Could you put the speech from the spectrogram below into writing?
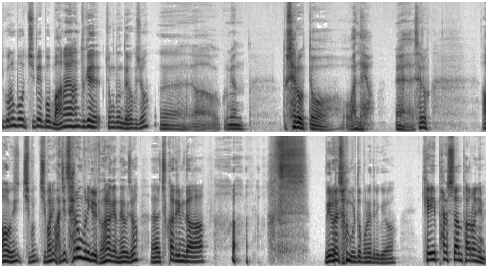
이거는 뭐 집에 뭐 많아야 한두 개 정도인데요. 그죠? 예, 아, 그러면 또 새로 또 왔네요. 예, 새로. 아우, 이 집, 집안이 완전 새로운 분위기로 변하겠네요. 그죠? 예, 축하드립니다. 위로의 선물도 보내드리고요. K8385님,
